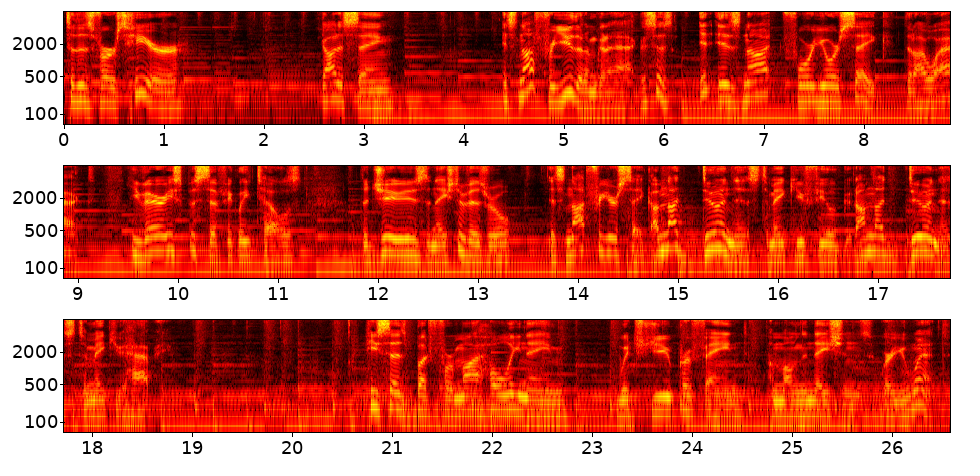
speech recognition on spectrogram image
to this verse here, God is saying, it's not for you that I'm going to act. It says, It is not for your sake that I will act. He very specifically tells the Jews, the nation of Israel, it's not for your sake. I'm not doing this to make you feel good. I'm not doing this to make you happy. He says, But for my holy name, which you profaned among the nations where you went.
